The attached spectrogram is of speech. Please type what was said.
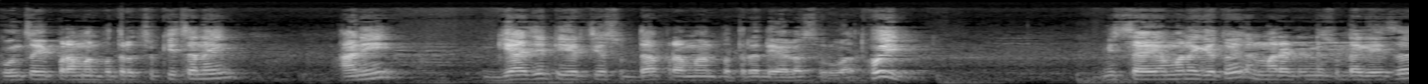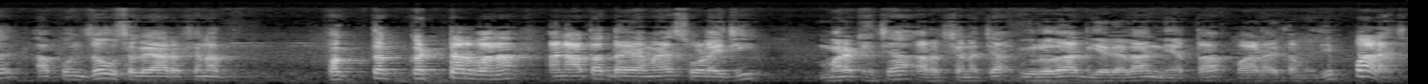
कोणचंही प्रमाणपत्र चुकीचं नाही. आणि गॅजेटियरचे सुद्धा प्रमाणपत्र द्यायला सुरुवात होईल. मी संयमानं घेतोय आणि मराठ्यांनी सुद्धा घ्यायचं. आपण जाऊ सगळ्या आरक्षणात. फक्त कट्टर बना. आणि आता दयामाया सोडायची. मराठ्याच्या आरक्षणाच्या विरोधात गेलेला नेता पाडायचा म्हणजे पाडायचा.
